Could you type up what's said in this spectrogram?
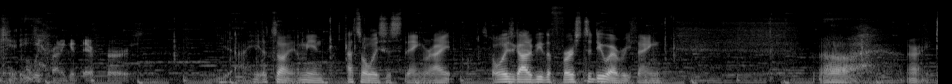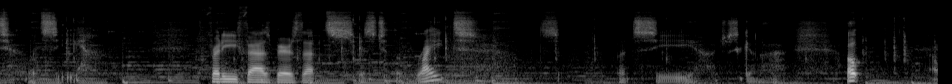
Okay. Always trying to get there first. Yeah, he- that's. I mean, that's always his thing, right? He's always got to be the first to do everything. Uh, all right. Let's see. Freddy Fazbear's. That's is to the right. Let's, let's see. I'm just gonna. Oh, Oh,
